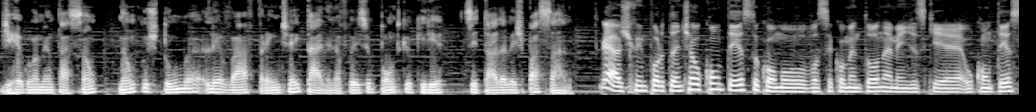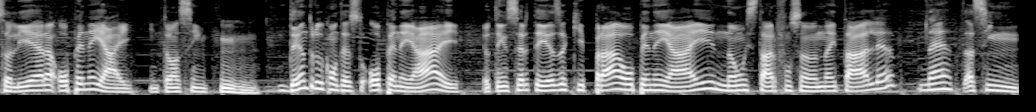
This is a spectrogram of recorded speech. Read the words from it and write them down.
de regulamentação, não costuma levar à frente a Itália. Né? Foi esse o ponto que eu queria citar da vez passada. É, acho que o importante é o contexto, como você comentou, né, Mendes, que é, o contexto ali era OpenAI. Então, assim, uhum. dentro do contexto OpenAI, eu tenho certeza que para OpenAI não estar funcionando na Itália, né, assim,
